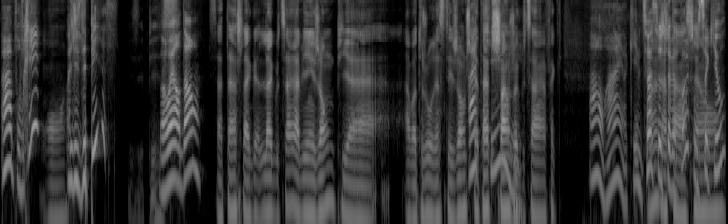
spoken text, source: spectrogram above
Ah, pour vrai? ouais, Ah, les épices? les épices. Ben ouais, donc. Ça tâche, la, la gouttière, elle vient jaune, puis elle, elle va toujours rester jaune jusqu'à temps que tu changes de gouttière. Fait que Ah, ouais, OK. Tu vois, ça, je savais pas. Je trouve ça cute.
